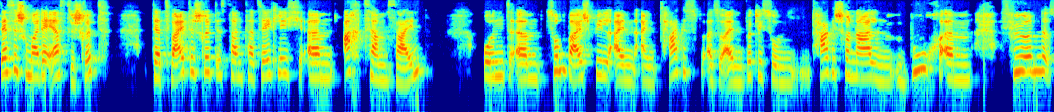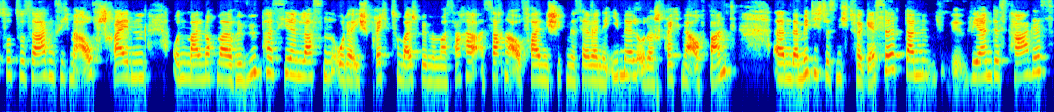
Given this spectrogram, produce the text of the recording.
das ist schon mal der erste Schritt. Der zweite Schritt ist dann tatsächlich ähm, achtsam sein und ähm, zum Beispiel ein, ein Tages, also ein wirklich so ein Tagesjournal, ein Buch ähm, führen, sozusagen sich mal aufschreiben und mal nochmal Revue passieren lassen. Oder ich spreche zum Beispiel, wenn mal Sache, Sachen auffallen, ich schicke mir selber eine E-Mail oder spreche mir auf Band, ähm, damit ich das nicht vergesse dann während des Tages,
